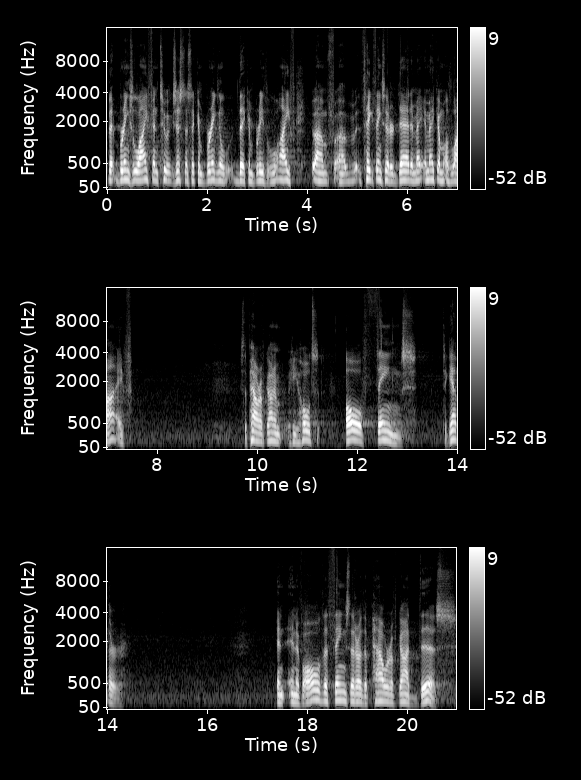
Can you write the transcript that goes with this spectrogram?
that brings life into existence, that can, bring, that can breathe life, um, uh, take things that are dead and make, and make them alive. It's the power of God, and he holds all things together. And, and of all the things that are the power of God, this,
